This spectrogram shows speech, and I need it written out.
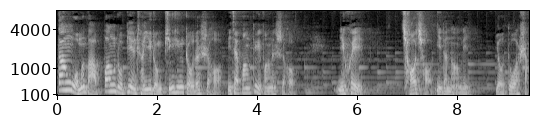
当我们把帮助变成一种平行轴的时候，你在帮对方的时候，你会瞧瞧你的能力有多少，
